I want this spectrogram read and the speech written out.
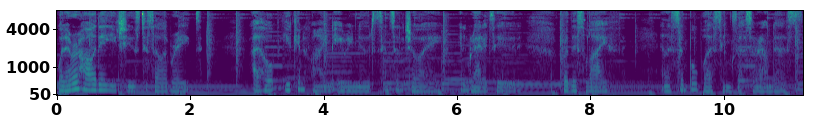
Whatever holiday you choose to celebrate, I hope you can find a renewed sense of joy and gratitude for this life and the simple blessings that surround us,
